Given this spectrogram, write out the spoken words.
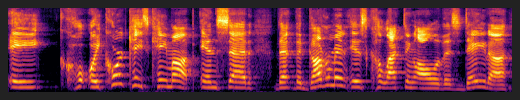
a a court case came up and said that the government is collecting all of this data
